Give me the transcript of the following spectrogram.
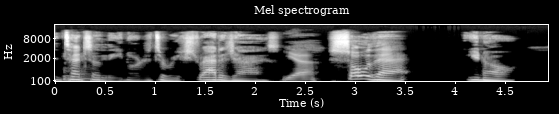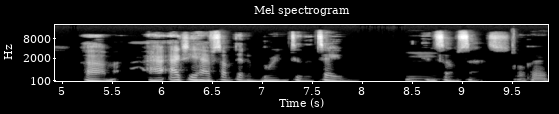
intentionally in order to re-strategize Yeah. so that you know um, I actually have something to bring to the table Mm, in some sense. okay.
